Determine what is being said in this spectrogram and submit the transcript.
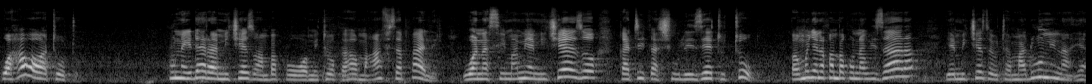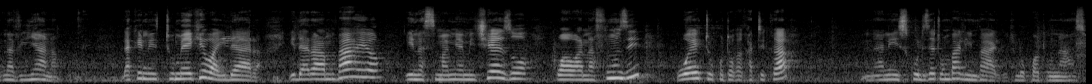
kwa hawa watoto. Kuna idara ya michezo ambapo wametoka hawa maafisa pale wanasimamia michezo katika shule zetu tu, pamoja na kwamba kuna wizara ya michezo ya utamaduni na, na vijana lakini tumewekewa idara idara ambayo inasimamia michezo wa wanafunzi wetu kutoka katika nani skuli zetu mbalimbali tulikuwa tunazo.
